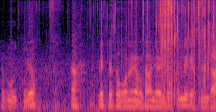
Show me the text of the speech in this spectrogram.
하고 있고요. 자 이렇게 해서 오늘 영상은 여기서 끝내겠습니다.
